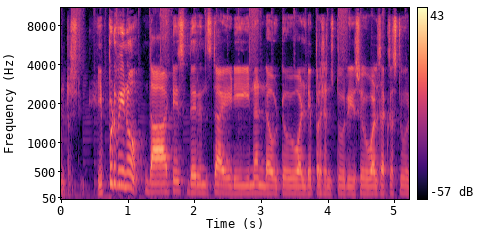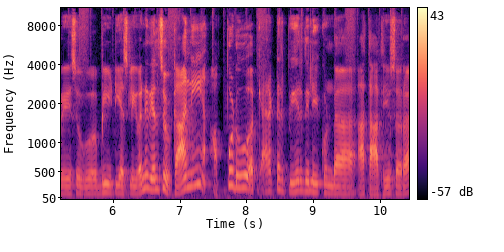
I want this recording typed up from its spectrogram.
ఇంట్రెస్టింగ్ ఇప్పుడు విను the artist their insta ID in and out వాళ్ళ డిప్రెషన్ స్టోరీస్ వాళ్ళ సక్సెస్ స్టోరీస్ బీటీఎస్లు ఇవన్నీ తెలుసు. కానీ అప్పుడు ఆ క్యారెక్టర్ పేరు తెలియకుండా ఆ తాత చూసారా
